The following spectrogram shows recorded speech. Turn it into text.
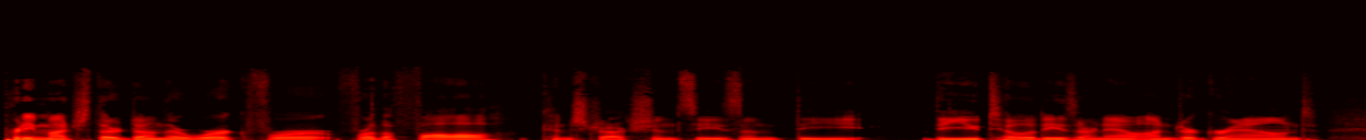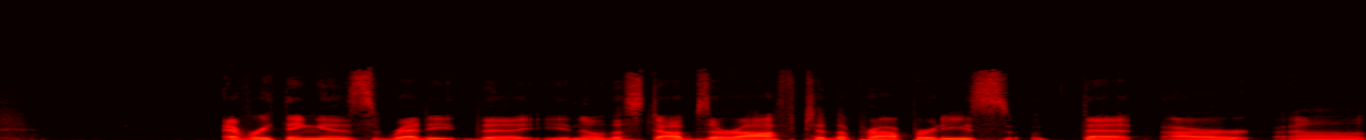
pretty much they're done their work for for the fall construction season. The the utilities are now underground everything is ready the you know the stubs are off to the properties that are uh,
